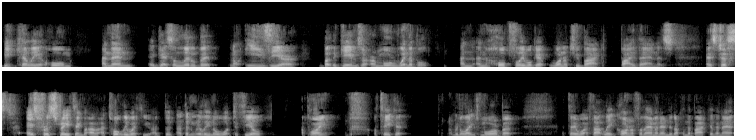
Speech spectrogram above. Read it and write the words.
beat Killie at home, and then it gets a little bit not easier, but the games are, are more winnable, and and hopefully we'll get one or two back by then. It's it's just it's frustrating, but I, am totally with you. I, I didn't really know what to feel. A point, I'll take it. I would have liked more, but I tell you what, if that late corner for them had ended up in the back of the net,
